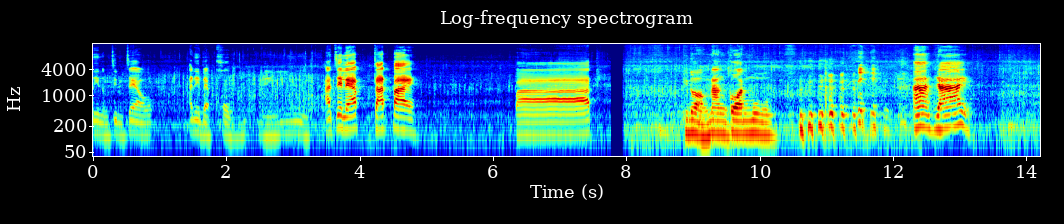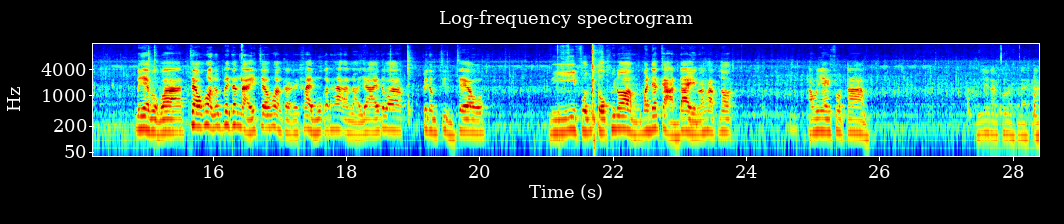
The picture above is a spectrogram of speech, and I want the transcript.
นี่น้ำจิ้มแจ่วอันนี้แบบขมนี่ อาเจแลบจัดไปปาดพี่น้องนางกรมู อะยายไม่ยายบอกว่าแจวห่อนมันเป็นจังไหนแจวห่อนกับคล้ายๆหมูกระทะอันละยาย แต่ว่าเป็นน้ำจิ้มแจวนี่ฝนตกพี่น้อง บรรยากาศได้นะครับ เนาะเอาไปยายสดน้ำนี่น้ำก็หน่อยก็ได้อะ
